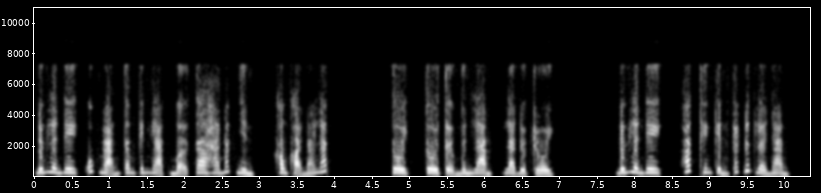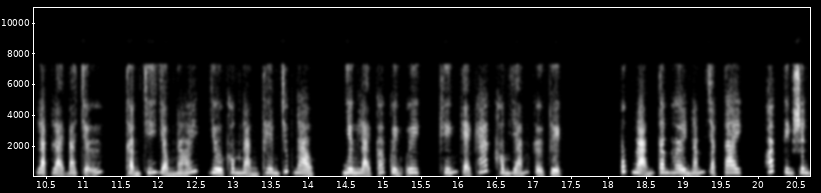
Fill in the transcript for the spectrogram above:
Đứng lên đi, út noạn tâm kinh ngạc mở to hai mắt nhìn, không khỏi nói lắp. Tôi, tôi tự mình làm là được rồi. Đứng lên đi, Hoác Thiên Kình cắt đứt lời nàng, lặp lại ba chữ, thậm chí giọng nói dù không nặng thêm chút nào, nhưng lại có quyền uy, khiến kẻ khác không dám cự tuyệt. Úc mãn tâm hơi nắm chặt tay, Hoác tiên sinh.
